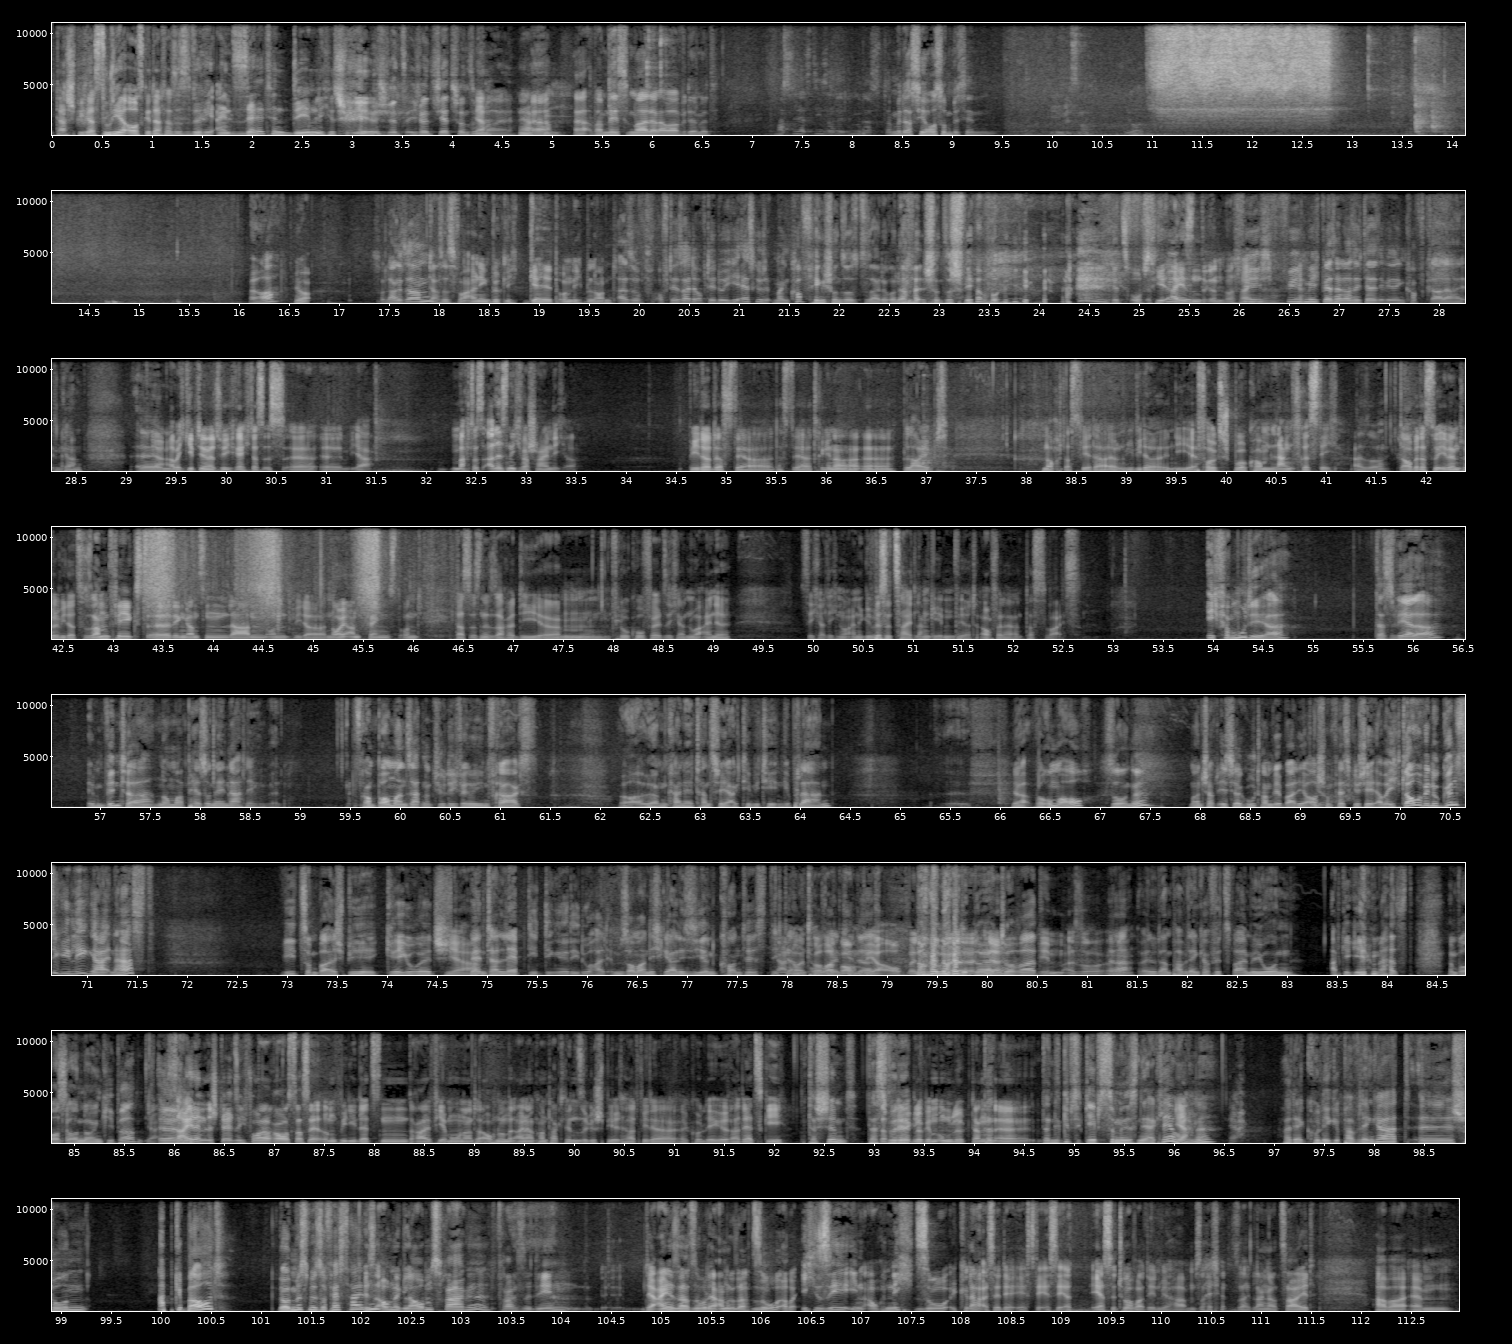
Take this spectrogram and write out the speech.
das Spiel hast du dir ausgedacht. Das ist wirklich ein selten dämliches Spiel. Ich finde es jetzt schon Ja? super. Ja, ja, komm. ja, beim nächsten Mal dann aber bitte mit. Machst du jetzt diese, damit das, damit das hier auch so ein bisschen. Ja, Ja, so langsam. das ist vor allen Dingen wirklich gelb und nicht blond. Also auf der Seite, auf der du hier erst mein Kopf hing schon so zur Seite runter, weil es schon so schwer wurde. Jetzt Oh, ist viel Eisen mich- drin Fühle wahrscheinlich. ich, fühl ich ja. mich besser, dass ich da wieder den Kopf gerade halten kann. ja, Ähm, aber ich gebe dir natürlich recht, das ist, äh, äh, ja, macht das alles nicht wahrscheinlicher. Weder, dass der, dass der Trainer äh, bleibt, noch, dass wir da irgendwie wieder in die Erfolgsspur kommen, langfristig. Also ich glaube, dass du eventuell wieder zusammenfegst, äh, den ganzen Laden und wieder neu anfängst. Und das ist eine Sache, die ähm, Flo Kofeld sich ja nur eine, sicherlich nur eine gewisse Zeit lang geben wird, auch wenn er das weiß. ich vermute ja, dass Werder im Winter nochmal personell nachlegen wird. Frau Baumann sagt natürlich, wenn du ihn fragst, ja, wir haben keine Transferaktivitäten geplant. Äh, Ja, warum auch? So, ne? Mannschaft ist ja gut, haben wir beide ja auch schon festgestellt. Aber ich glaube, wenn du günstige Gelegenheiten hast, wie zum Beispiel Gregoritsch, Ja. Bentaleb, die Dinge, die du halt im Sommer nicht realisieren konntest. Ja, neuen Torwart brauchen wir ja auch. Wenn Neuen- du, neuen- äh, neuer ne? Torwart. Eben, also, äh, Ja, wenn du dann Pavlenka für zwei Millionen abgegeben hast, dann brauchst du auch einen neuen Keeper. Ja, Ähm, sei denn, es stellt sich vorher raus, dass er irgendwie die letzten drei, vier Monate auch nur mit einer Kontaktlinse gespielt hat, wie der äh, Kollege Radetzky. das stimmt. Das, Das, würde, Glück im Unglück. Dann, dann- äh, dann gäbe es zumindest eine Erklärung, Ja, ne? ja. Weil der Kollege Pavlenka hat äh, schon abgebaut. Ja, müssen wir so festhalten. ist auch eine Glaubensfrage. Fragst du den? Der eine sagt so, der andere sagt so, aber ich sehe ihn auch nicht so. Klar ist er der erste, der erste Torwart, den wir haben seit, seit langer Zeit. Aber ähm,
